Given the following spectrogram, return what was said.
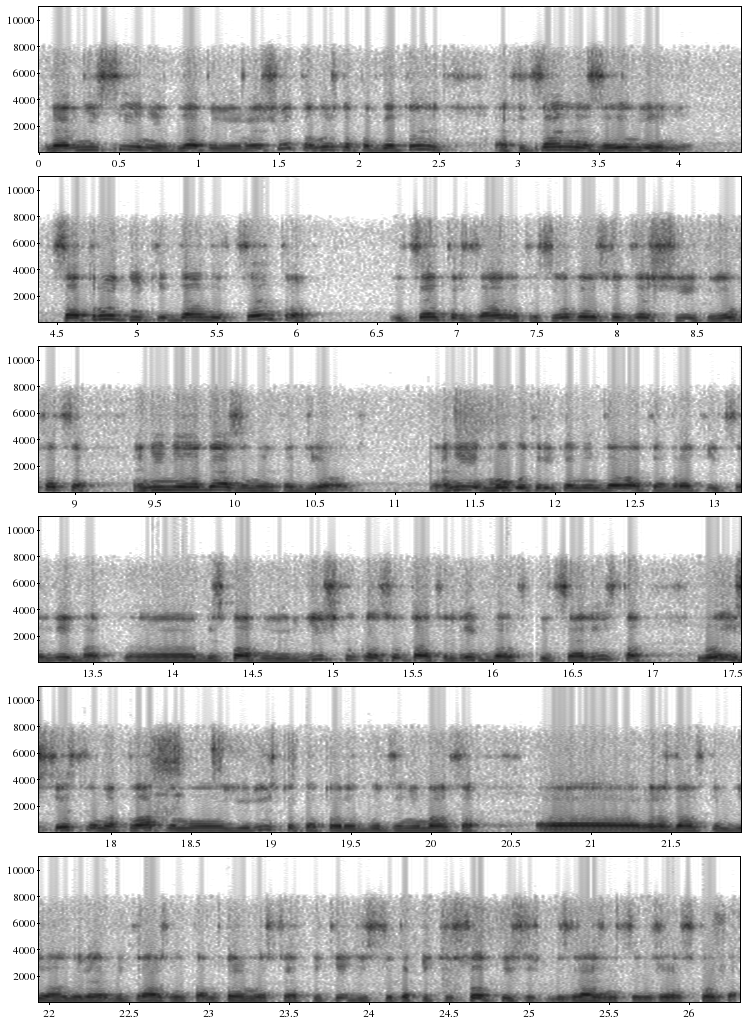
Для внесения, для перерасчета нужно подготовить официальное заявление. Сотрудники данных центров и Центр занятости, органы соцзащиты, МФЦ, они не обязаны это делать. Они могут рекомендовать обратиться либо к э, бесплатную юридическую консультацию, либо к специалистам, но, естественно, платному юристу, который будет заниматься гражданским делом или арбитражным там стоимостью от 50 до 500 тысяч, без разницы уже сколько,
